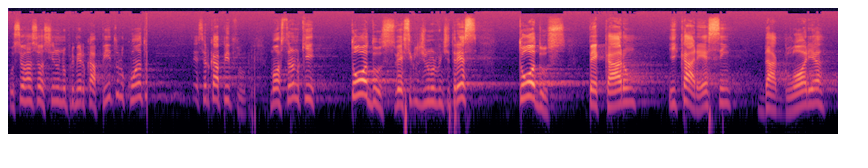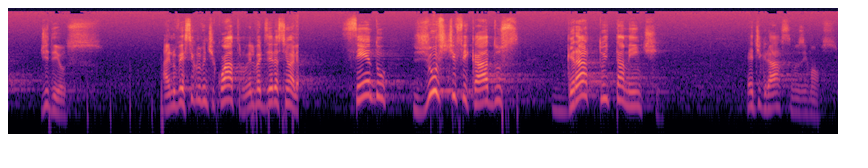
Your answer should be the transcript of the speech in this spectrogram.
o seu raciocínio no primeiro capítulo quanto no terceiro capítulo, mostrando que todos, versículo de número 23, todos pecaram e carecem da glória de Deus. Aí no versículo 24, ele vai dizer assim: olha, sendo justificados gratuitamente. É de graça, meus irmãos.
